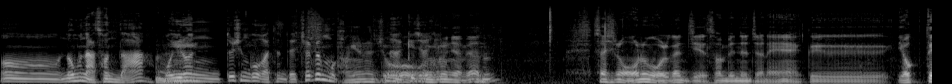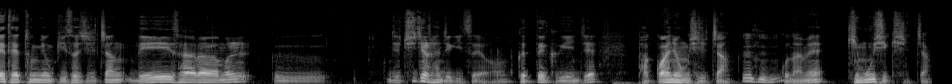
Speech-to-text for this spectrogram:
어, 너무 나선다. 뭐 이런 뜻인 것 같은데 최병목 당연하죠. 네, 왜 기자님. 그러냐면 사실은 어느 월간지에서 몇 년 전에 그 역대 대통령 비서실장 네 사람을 그 이제 취재를 한 적이 있어요. 그때 그게 이제 박관용 실장, 그다음에 김우식 실장,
